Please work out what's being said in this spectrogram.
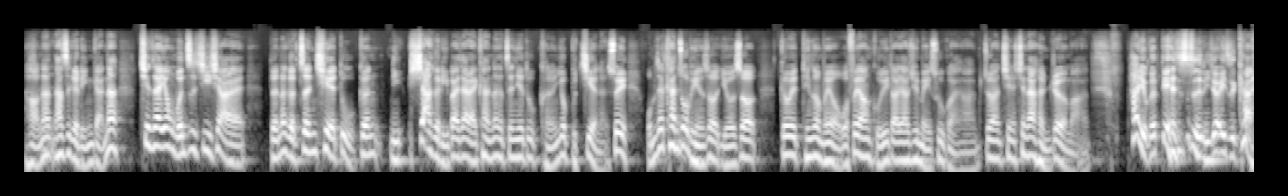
好，那那是个灵感。那现在用文字记下来的那个真切度，跟你下个礼拜再来看那个真切度，可能又不见了。所以我们在看作品的时候，有的时候，各位听众朋友，我非常鼓励大家去美术馆啊，就算现现在很热嘛，它有个电视，你就一直看，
